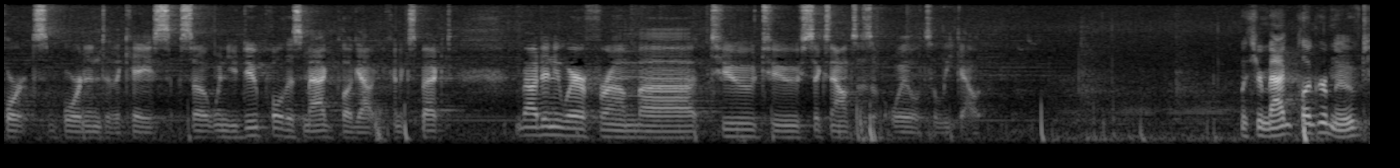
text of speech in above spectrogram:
ports bored into the case. So when you do pull this mag plug out, you can expect about anywhere from uh, two to six ounces of oil to leak out. With your mag plug removed,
